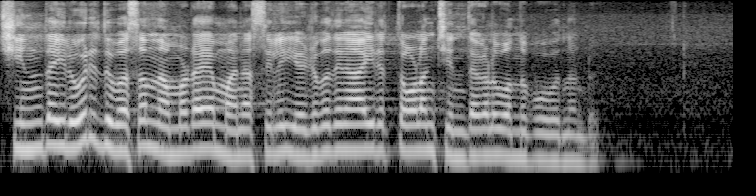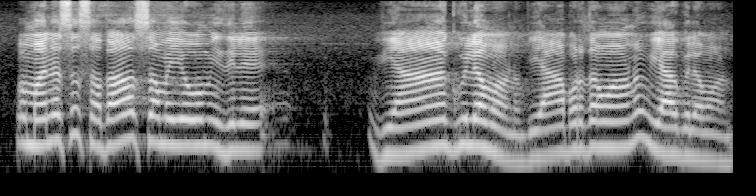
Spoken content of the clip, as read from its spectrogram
ചിന്തയിൽ ഒരു ദിവസം നമ്മുടെ മനസ്സിൽ എഴുപതിനായിരത്തോളം ചിന്തകൾ വന്നു പോകുന്നുണ്ട്. അപ്പോൾ മനസ്സ് സദാസമയവും ഇതിൽ വ്യാകുലമാണ് വ്യാപൃതമാണ് വ്യാകുലമാണ്.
